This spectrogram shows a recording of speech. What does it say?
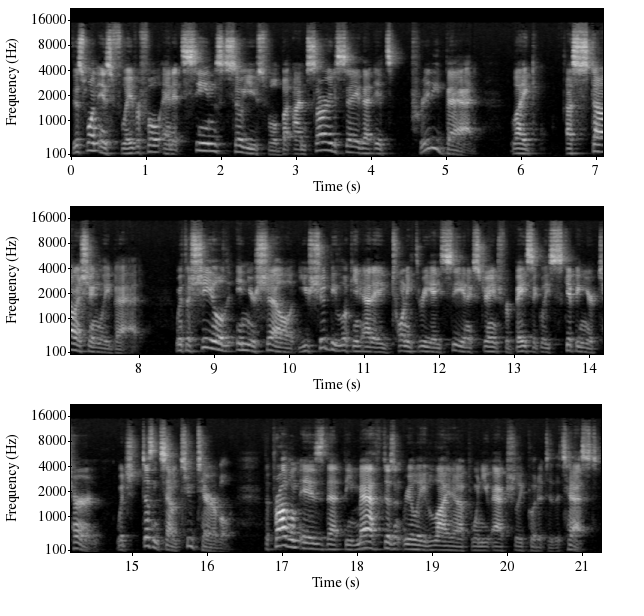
This one is flavorful and it seems so useful, but I'm sorry to say that it's pretty bad. Like, astonishingly bad. With a shield in your shell, you should be looking at a 23 AC in exchange for basically skipping your turn, which doesn't sound too terrible. The problem is that the math doesn't really line up when you actually put it to the test,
